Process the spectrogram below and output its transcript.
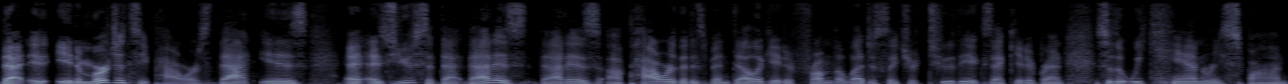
that in emergency powers, that is, as you said, that that is that is a power that has been delegated from the legislature to the executive branch so that we can respond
